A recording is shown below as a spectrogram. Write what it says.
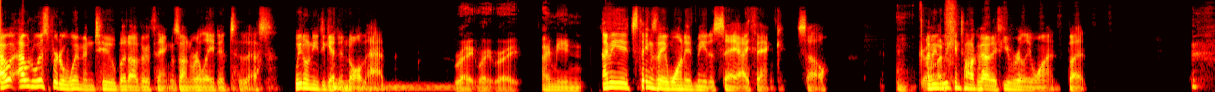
I, w- I would whisper to women too, but other things unrelated to this. We don't need to get into all that. Right, right, right. I mean, I mean, it's things they wanted me to say. I think so. I mean, we can talk about it if you really want, but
